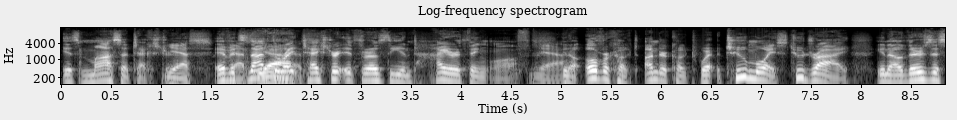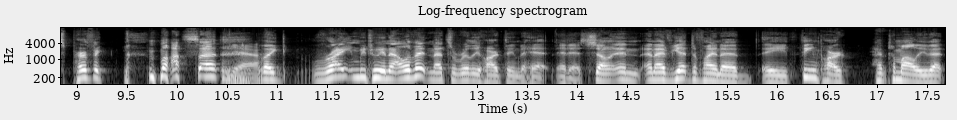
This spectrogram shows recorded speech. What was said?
is masa texture Yes, if yes, it's not the right texture it throws the entire thing off Yeah. you know overcooked undercooked too moist too dry you know there's this perfect masa Yeah. like right in between all of it and that's a really hard thing to hit It is. so and and I've yet to find a, a theme park tamale that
